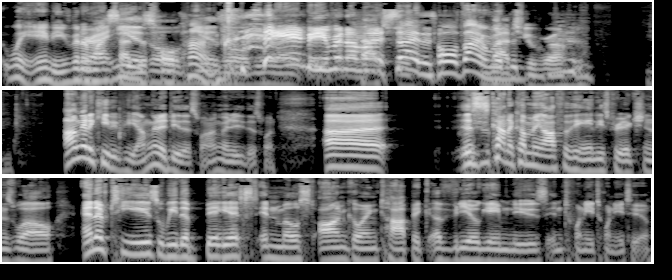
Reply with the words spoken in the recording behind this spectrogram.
Wait, Andy, you've been on You're my right, side this whole old, he time. old, right. Andy, you've been on my you. side this whole time. Got the- you, bro. I'm gonna keep it P. I'm gonna do this one. I'm gonna do this one. Uh, this is kind of coming off of Andy's prediction as well. NFTs will be the biggest and most ongoing topic of video game news in 2022.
